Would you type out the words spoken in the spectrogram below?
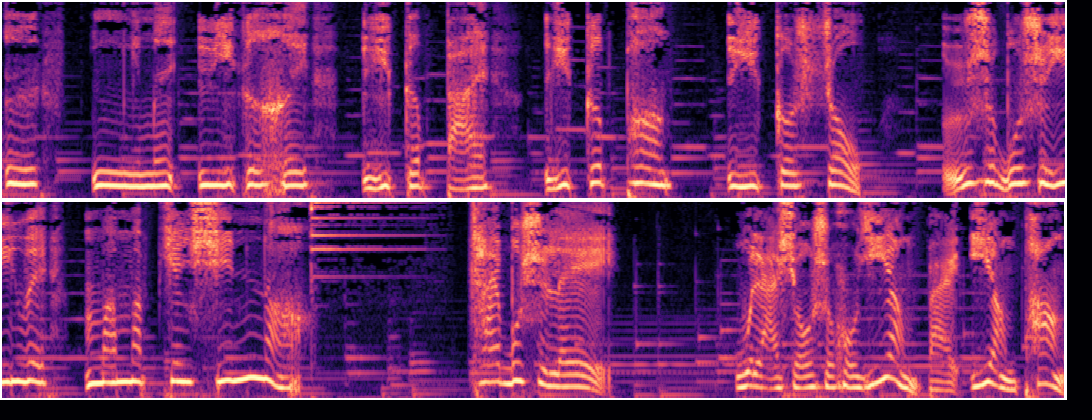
呃，你们一个黑，一个白。”一个胖，一个瘦，是不是因为妈妈偏心呢？才不是嘞！我俩小时候一样白，一样胖，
